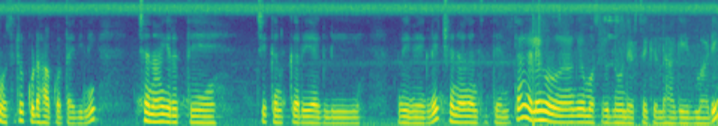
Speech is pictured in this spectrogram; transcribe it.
ಮೊಸರು ಕೂಡ ಹಾಕೋತಾ ಇದ್ದೀನಿ. ಚೆನ್ನಾಗಿರುತ್ತೆ ಚಿಕನ್ ಕರಿ ಆಗಲಿ, ಗ್ರೇವಿ ಆಗಲಿ ಚೆನ್ನಾಗಿ ಅನಿಸುತ್ತೆ ಅಂತ ಹೇಳಿ ಹಾಗೆ ಮೊಸರನ್ನ ಒಂದು ಎರಡು ಸೆಕೆಂಡ್ ಹಾಗೆ ಇದು ಮಾಡಿ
